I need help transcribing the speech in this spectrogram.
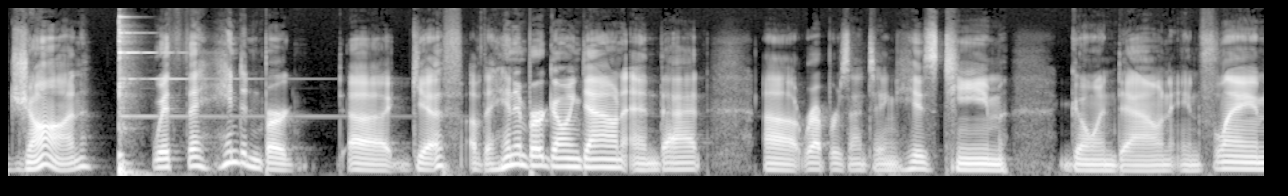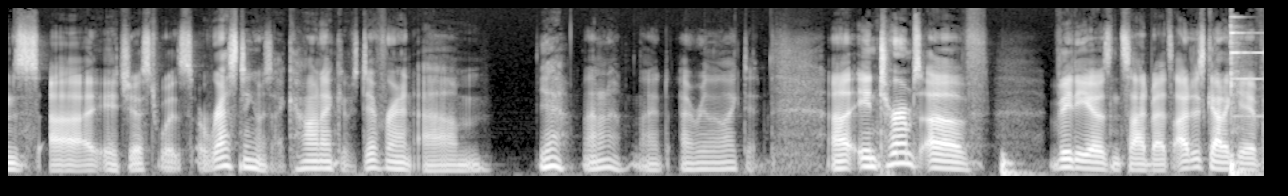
John with the Hindenburg uh, gif of the Hindenburg going down, and that representing his team going down in flames. Uh, it just was arresting. It was iconic. It was different. Um, yeah, I don't know. I, I really liked it. Uh, in terms of videos and side bets, I just got to give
